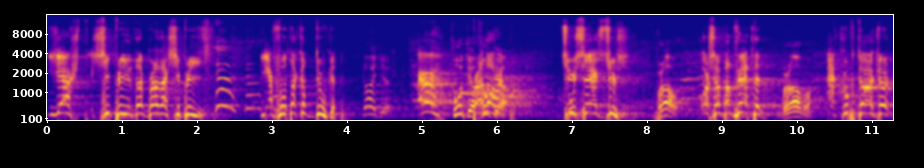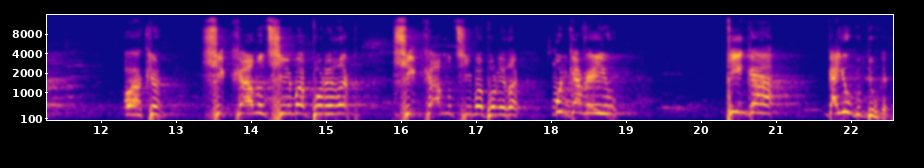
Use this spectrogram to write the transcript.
Jashtë Shqipërisë dhe brenda Shqipërisë. Ia futa kot duket. S'ka gjë. Eh, futja, pranohet. Futja. Gjysh e eks gjysh. Bravo. O shëmbat vetën. Bravo. A kupto e kërë. O e kërë. Si ka mund si më burri dhe. Si ka mund si më burri dhe. Unë ka veri ju. Ti nga. Nga jugu duket.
